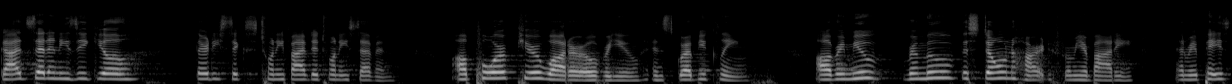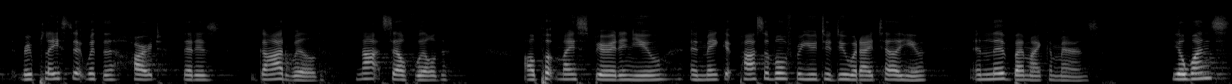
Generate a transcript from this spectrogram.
God said in Ezekiel 36, 25 to 27, I'll pour pure water over you and scrub you clean. I'll remove, remove the stone heart from your body and replace, replace it with the heart that is God willed, not self willed. I'll put my spirit in you and make it possible for you to do what I tell you and live by my commands. You'll once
